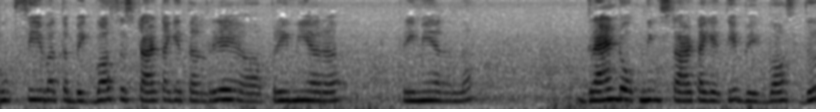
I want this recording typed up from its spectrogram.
ಮುಗಿಸಿ ಇವತ್ತು ಬಿಗ್ ಬಾಸ್ ಸ್ಟಾರ್ಟ್ ಆಗೈತಲ್ರಿ ಪ್ರೀಮಿಯರ್ ಪ್ರೀಮಿಯರ್ ಅಲ್ಲ? ಗ್ರ್ಯಾಂಡ್ ಓಪನಿಂಗ್ ಸ್ಟಾರ್ಟ್ ಆಗೈತಿ ಬಿಗ್ ಬಾಸ್ದು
